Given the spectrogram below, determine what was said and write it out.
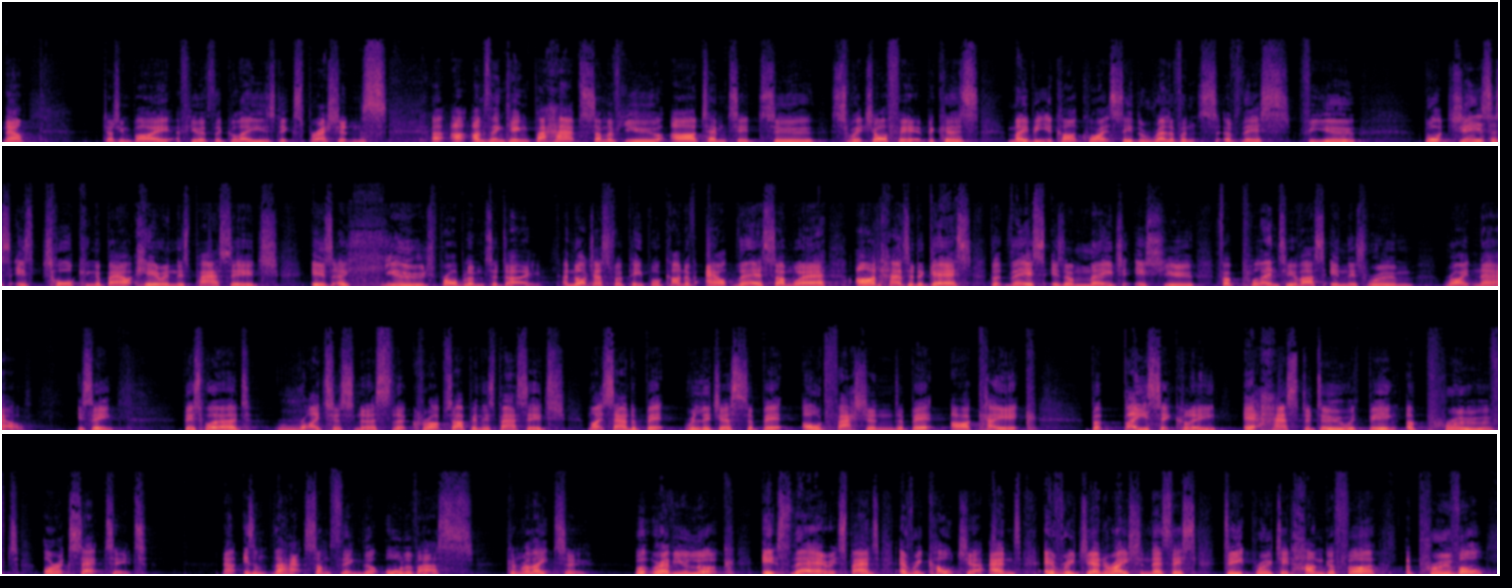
Now, judging by a few of the glazed expressions, uh, I'm thinking perhaps some of you are tempted to switch off here because maybe you can't quite see the relevance of this for you. But what Jesus is talking about here in this passage is a huge problem today. And not just for people kind of out there somewhere. I'd hazard a guess that this is a major issue for plenty of us in this room right now. You see, this word righteousness that crops up in this passage might sound a bit religious, a bit old fashioned, a bit archaic, but basically it has to do with being approved or accepted. Now, isn't that something that all of us can relate to? Wherever you look, it's there. It spans every culture and every generation. There's this deep rooted hunger for approval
